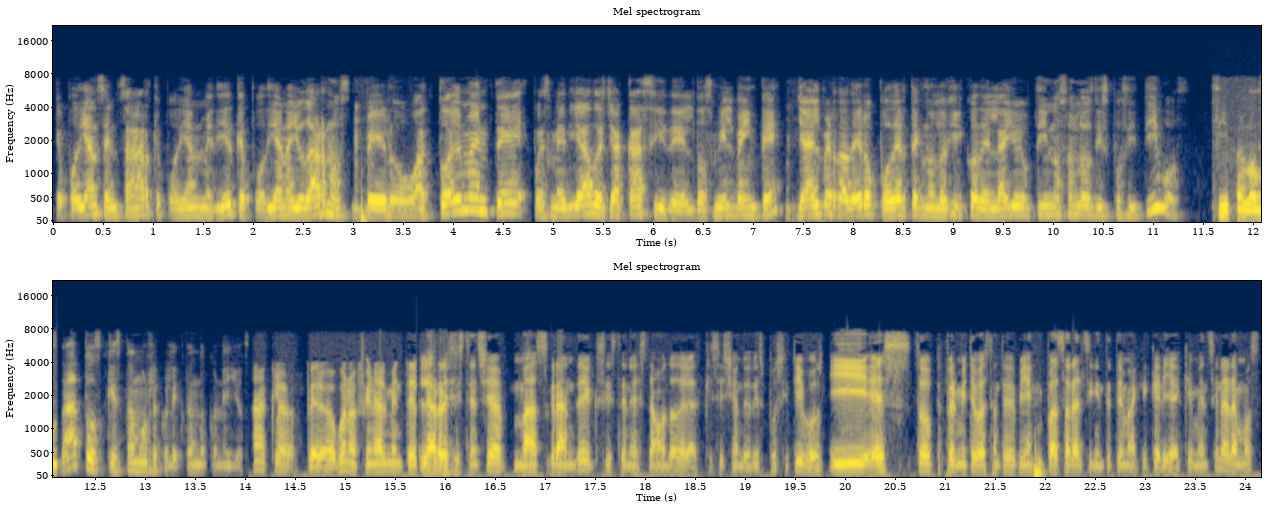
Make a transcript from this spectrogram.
que podían censar, que podían medir, que podían ayudarnos, pero actualmente, pues mediados ya casi del 2020, ya el verdadero poder tecnológico del IoT no son los dispositivos, los datos que estamos recolectando con ellos. Ah, claro, pero bueno, finalmente la resistencia más grande existe en esta onda de la adquisición de dispositivos y esto permite bastante bien pasar al siguiente tema que quería que mencionáramos,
